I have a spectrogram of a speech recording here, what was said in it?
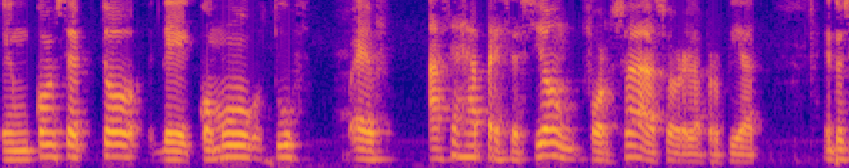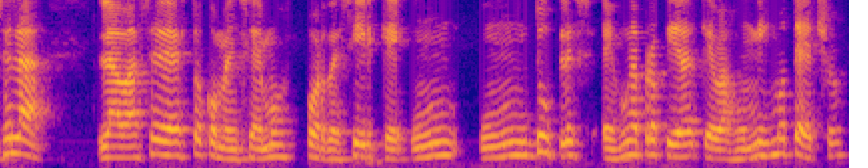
un concepto de cómo tú eh, haces apreciación forzada sobre la propiedad. Entonces, la, base de esto, comencemos por decir que un, un duplex es una propiedad que bajo un mismo techo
